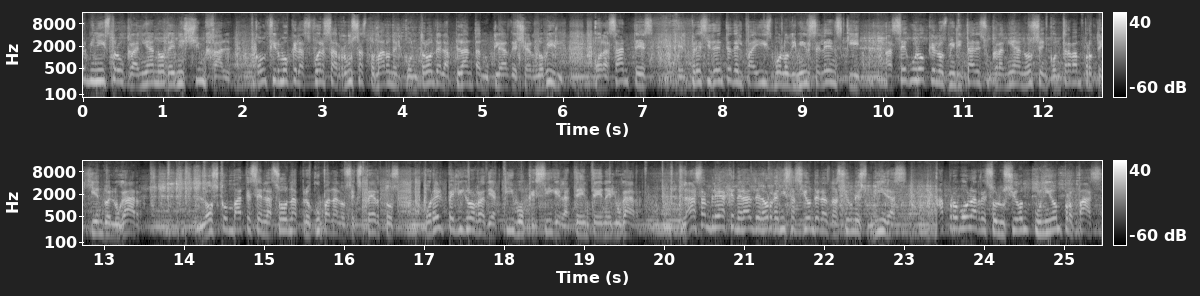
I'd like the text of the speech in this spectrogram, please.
Primer ministro ucraniano Denis Shimhal confirmó que las fuerzas rusas tomaron el control de la planta nuclear de Chernobyl. Horas antes, el presidente del país, Volodymyr Zelensky, aseguró que los militares ucranianos se encontraban protegiendo el lugar. Los combates en la zona preocupan a los expertos por el peligro radiactivo que sigue latente en el lugar. La Asamblea General de la Organización de las Naciones Unidas aprobó la resolución Unión Pro Paz,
